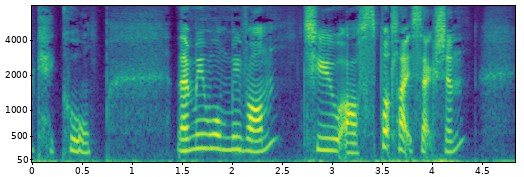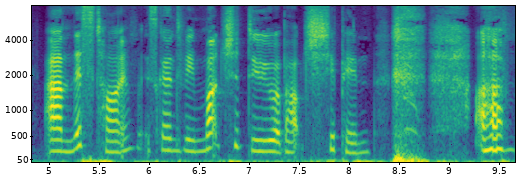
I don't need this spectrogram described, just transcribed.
Okay, cool. Then we will move on to our spotlight section, and this time it's going to be much ado about shipping. um,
